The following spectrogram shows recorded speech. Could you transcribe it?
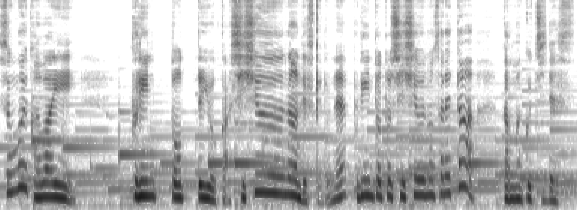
すごい可愛いプリントっていうか刺繍なんですけどね、プリントと刺繍のされたガマ口です。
